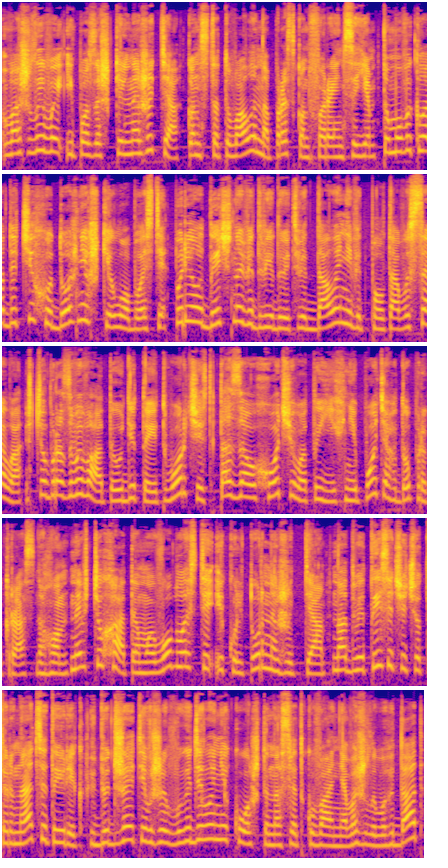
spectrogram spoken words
важливе і позашкільне життя констатували на прес-конференції. Тому викладачі художніх шкіл області періодично відвідують віддалені від Полтави села, щоб розвивати у дітей творчість та заохочувати їхній потяг до прекрасного. Не вщухатиме в області і культурне життя. На 2014 рік в бюджеті вже виділені кошти на святкування важливих дат,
